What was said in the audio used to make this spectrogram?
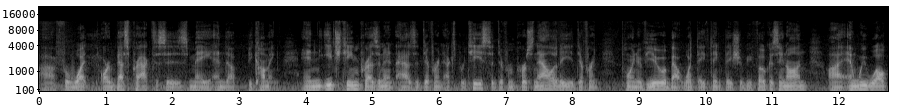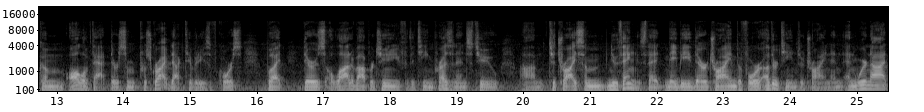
uh, for what our best practices may end up becoming. And each team president has a different expertise, a different personality, a different point of view about what they think they should be focusing on. Uh, and we welcome all of that. There's some prescribed activities, of course, but there's a lot of opportunity for the team presidents to um, to try some new things that maybe they're trying before other teams are trying. And and we're not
